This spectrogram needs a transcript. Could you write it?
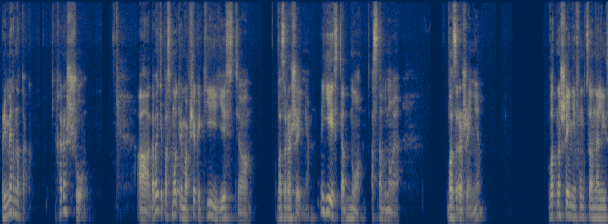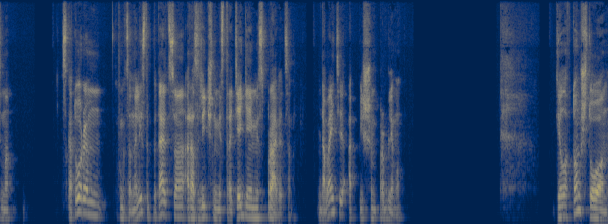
Примерно так. Хорошо. А, давайте посмотрим вообще, какие есть а, возражения. Есть одно основное возражение в отношении функционализма, с которым функционалисты пытаются различными стратегиями справиться. Давайте опишем проблему. Дело в том, что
